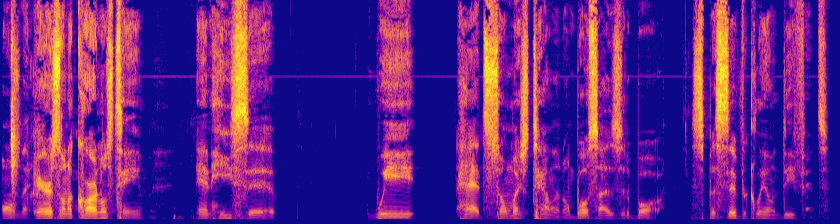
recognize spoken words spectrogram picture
on the Arizona Cardinals team and he said we had so much talent on both sides of the ball, specifically on defense.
